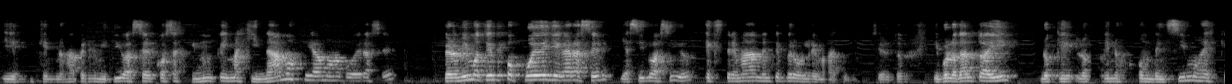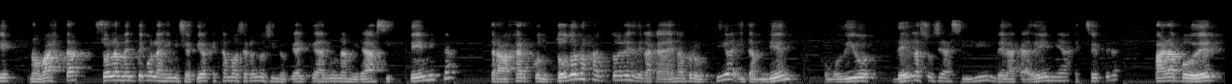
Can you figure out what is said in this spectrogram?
y que nos ha permitido hacer cosas que nunca imaginamos que íbamos a poder hacer, pero al mismo tiempo puede llegar a ser, y así lo ha sido, extremadamente problemático, ¿cierto? Y por lo tanto ahí lo que, lo que nos convencimos es que no basta solamente con las iniciativas que estamos haciendo, sino que hay que darle una mirada sistémica, trabajar con todos los actores de la cadena productiva y también como digo, de la sociedad civil, de la academia, etcétera, para poder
